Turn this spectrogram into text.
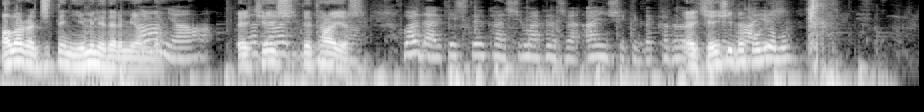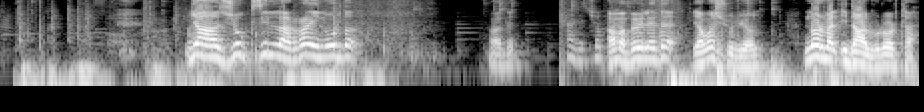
Alara cidden yemin ederim yandı. Tamam ya. Biraz Erkeğe yavaş şiddet hayır. ya. Bu arada erkeğe şiddete karşıyım arkadaşlar. Aynı şekilde kadına da Erkeğe şiddet hayır. oluyor mu? ya Joxilla Ryan orada. Hadi. Hadi çok Ama böyle de yavaş vuruyorsun. Normal ideal vur orta.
